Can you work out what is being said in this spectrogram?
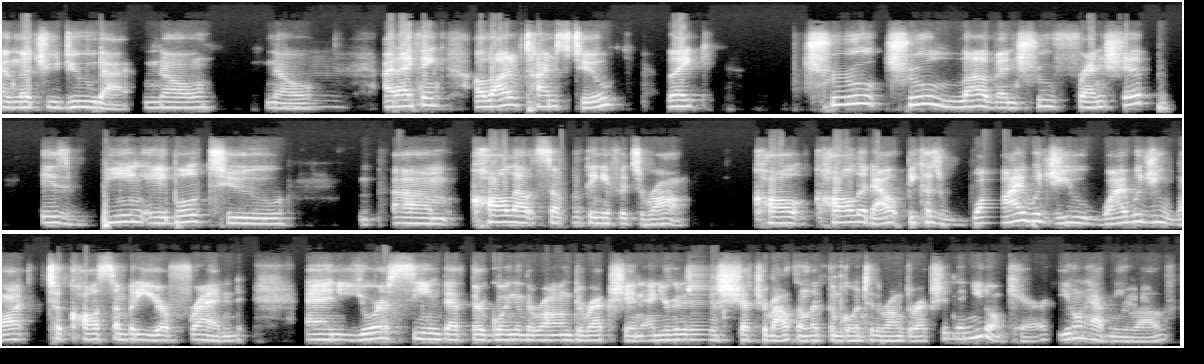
and let you do that. No no. Mm-hmm. and i think a lot of times too like true true love and true friendship is being able to um, call out something if it's wrong call call it out because why would you why would you want to call somebody your friend and you're seeing that they're going in the wrong direction and you're going to just shut your mouth and let them go into the wrong direction then you don't care. You don't have any love.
